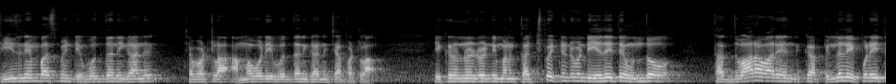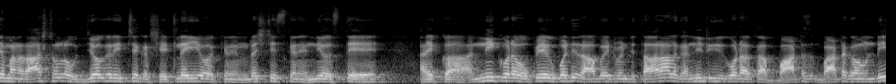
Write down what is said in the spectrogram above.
ఫీజు రింబర్స్మెంట్ ఇవ్వద్దని కానీ చెప్పట్లా అమ్మఒడి ఇవ్వద్దని కానీ చెప్పట్లా. ఇక్కడ ఉన్నటువంటి మనం ఖర్చు పెట్టినటువంటి ఏదైతే ఉందో తద్వారా వారి ఇంకా పిల్లలు ఎప్పుడైతే మన రాష్ట్రంలో ఉద్యోగరీత్యా ఇక్కడ సెటిల్ అయ్యి ఇక్కడ ఇండస్ట్రీస్ కానీ అన్నీ వస్తే ఆ యొక్క అన్నీ కూడా ఉపయోగపడి రాబోయేటువంటి తరాలకు అన్నిటికీ కూడా ఒక బాట బాటగా ఉండి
